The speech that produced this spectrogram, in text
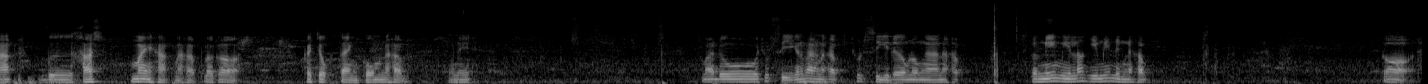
ฮักมือคัชไม่หักนะครับ แล้วก็กระจกแต่งกลมนะครับตรงนี้ มาดูชุดสีกันบ้างนะครับ ชุดสีเดิมโรงงานนะครับ ตัวนี้มีลักยิ้มนิดนึงนะครับ ก็แท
